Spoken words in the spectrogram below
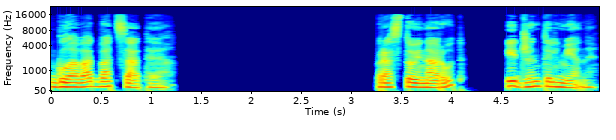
Глава 20. Простой народ и джентльмены.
